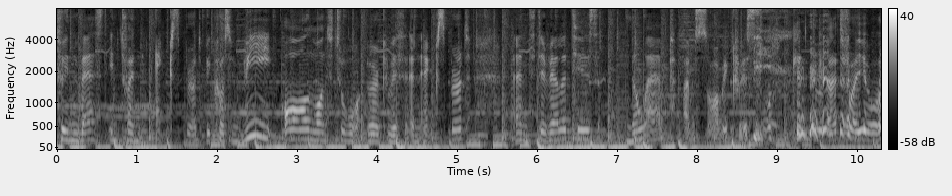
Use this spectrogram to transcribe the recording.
to invest into an expert because we all want to work with an expert. And the reality is, no app, I'm sorry, Crystal, can do that for you.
